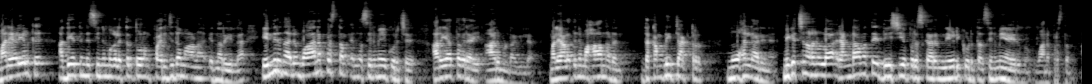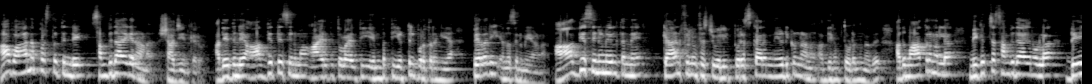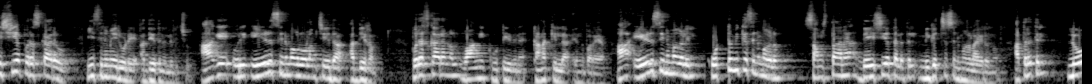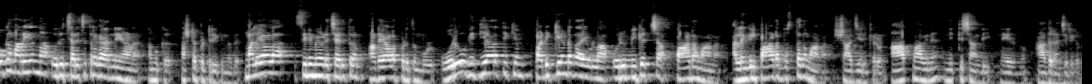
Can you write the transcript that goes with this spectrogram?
മലയാളികൾക്ക് അദ്ദേഹത്തിന്റെ സിനിമകൾ എത്രത്തോളം പരിചിതമാണ് എന്നറിയില്ല. എന്നിരുന്നാലും വാനപ്രസ്ഥം എന്ന സിനിമയെക്കുറിച്ച് അറിയാത്തവരായി ആരുമുണ്ടാകില്ല മലയാളത്തിന്റെ മഹാനടൻ ദ കംപ്ലീറ്റ് ആക്ടർ മോഹൻലാലിന് മികച്ച നടനുള്ള രണ്ടാമത്തെ ദേശീയ പുരസ്കാരം നേടിക്കൊടുത്ത സിനിമയായിരുന്നു വാനപ്രസ്ഥം. ആ വാനപ്രസ്ഥത്തിന്റെ സംവിധായകനാണ് ഷാജിയൻ കരുൺ അദ്ദേഹത്തിന്റെ ആദ്യത്തെ സിനിമ ആയിരത്തി തൊള്ളായിരത്തി എൺപത്തി എട്ടിൽ പുറത്തിറങ്ങിയ പിറവി എന്ന സിനിമയാണ്. ആദ്യ സിനിമയിൽ തന്നെ കാൻ ഫിലിം ഫെസ്റ്റിവലിൽ പുരസ്കാരം നേടിക്കൊണ്ടാണ് അദ്ദേഹം തുടങ്ങുന്നത്. അതുമാത്രമല്ല മികച്ച സംവിധായകനുള്ള ദേശീയ പുരസ്കാരവും ഈ സിനിമയിലൂടെ അദ്ദേഹത്തിന് ലഭിച്ചു. ആകെ ഒരു ഏഴ് സിനിമകളോളം ചെയ്ത അദ്ദേഹം പുരസ്കാരങ്ങൾ വാങ്ങിക്കൂട്ടിയതിന് കണക്കില്ല എന്ന് പറയാം. ആ ഏഴ് സിനിമകളിൽ ഒട്ടുമിക്ക സിനിമകളും സംസ്ഥാന ദേശീയ തലത്തിൽ മികച്ച സിനിമകളായിരുന്നു. അത്തരത്തിൽ ലോകമറിയുന്ന ഒരു ചലച്ചിത്രകാരനെയാണ് നമുക്ക് നഷ്ടപ്പെട്ടിരിക്കുന്നത്. മലയാള സിനിമയുടെ ചരിത്രം അടയാളപ്പെടുത്തുമ്പോൾ ഓരോ വിദ്യാർത്ഥിക്കും പഠിക്കേണ്ടതായുള്ള ഒരു മികച്ച പാഠമാണ് അല്ലെങ്കിൽ പാഠപുസ്തകമാണ് ഷാജിയൻ കരുൺ ആത്മാവിന് നിത്യശാന്തി നേരുന്നു. ആദരാഞ്ജലികൾ.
